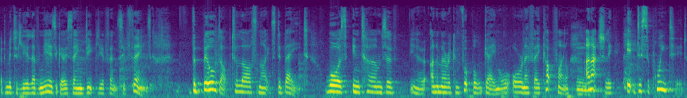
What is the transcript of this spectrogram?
admittedly 11 years ago, saying deeply offensive things, the build-up to last night's debate was in terms of you know, an American football game or, or an FA Cup final. Mm. And actually, it disappointed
